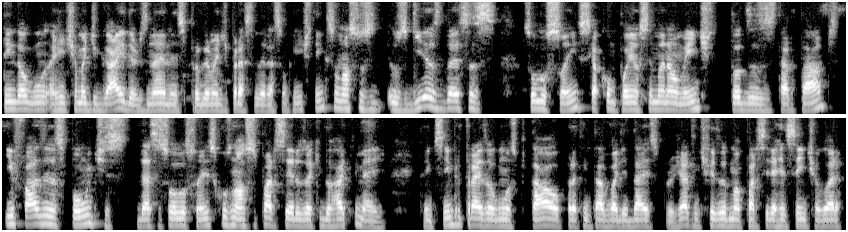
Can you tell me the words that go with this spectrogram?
tendo algum, a gente chama de guiders, né, nesse programa de pré-aceleração que a gente tem, que são nossos os guias dessas soluções que acompanham semanalmente todas as startups e fazem as pontes dessas soluções com os nossos parceiros aqui do HackMed. Então, a gente sempre traz algum hospital para tentar validar esse projeto. A gente fez uma parceria recente agora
